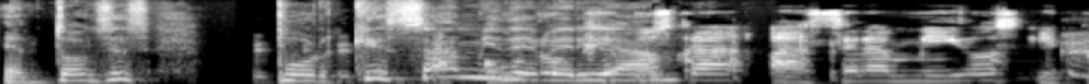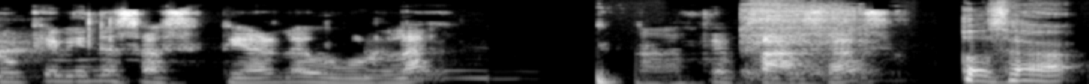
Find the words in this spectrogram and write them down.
Entonces, ¿por qué Sammy Uno debería, que busca hacer amigos y tú que vienes a tirarle burla. No te pasas. o sea,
